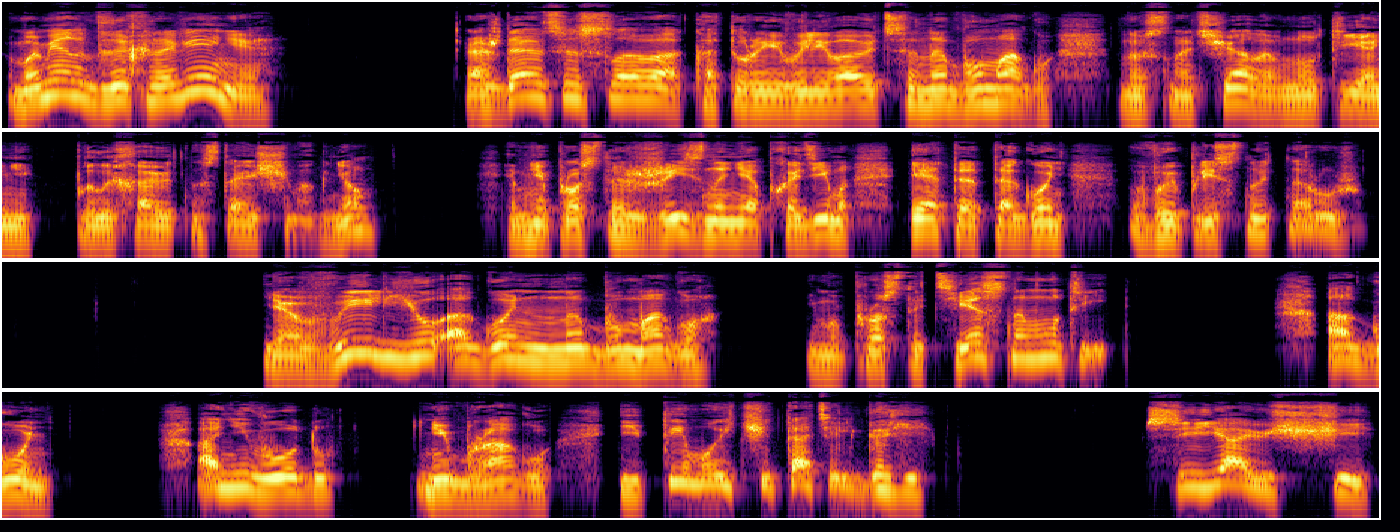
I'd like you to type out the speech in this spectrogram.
В момент вдохновения рождаются слова, которые выливаются на бумагу, но сначала внутри они полыхают настоящим огнем, и мне просто жизненно необходимо этот огонь выплеснуть наружу. Я вылью огонь на бумагу, ему просто тесно внутри. Огонь, а не воду, не брагу, и ты, мой читатель, гори сияющей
